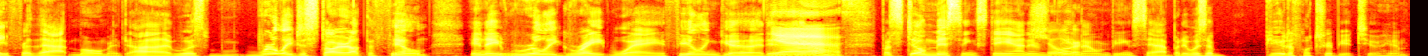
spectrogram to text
right. for that moment. Uh, it was really just started out the film in a really great way, feeling good, and, you know, but still missing Stan and you know and being sad. But it was a beautiful tribute to him.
